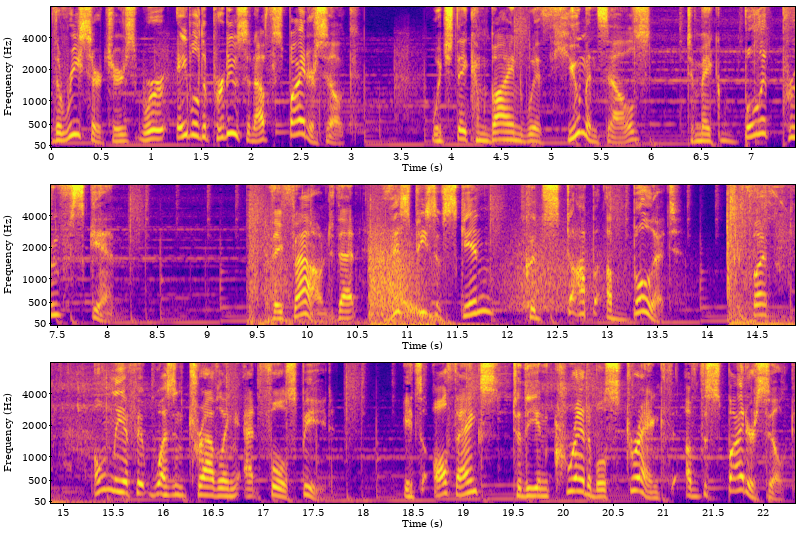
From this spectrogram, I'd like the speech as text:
the researchers were able to produce enough spider silk, which they combined with human cells to make bulletproof skin. They found that this piece of skin could stop a bullet, but only if it wasn't traveling at full speed. It's all thanks to the incredible strength of the spider silk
